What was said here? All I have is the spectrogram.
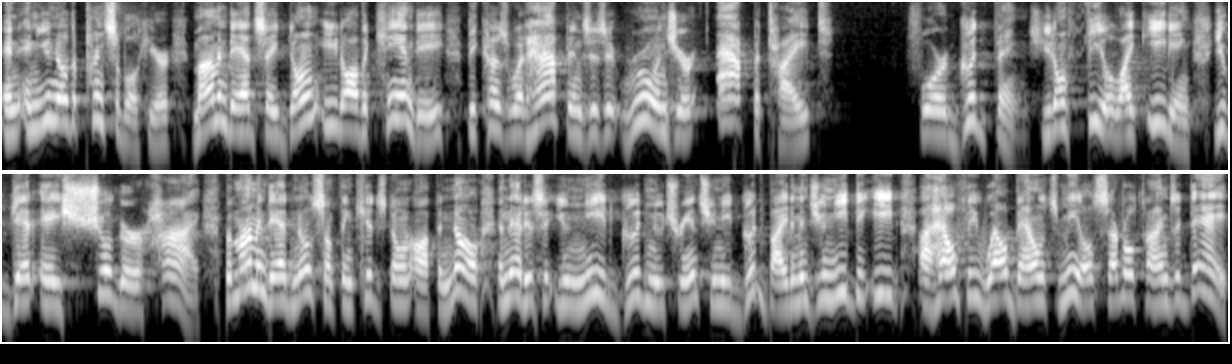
And, and you know the principle here. Mom and dad say, don't eat all the candy because what happens is it ruins your appetite for good things. You don't feel like eating. You get a sugar high. But mom and dad know something kids don't often know, and that is that you need good nutrients, you need good vitamins, you need to eat a healthy, well balanced meal several times a day.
